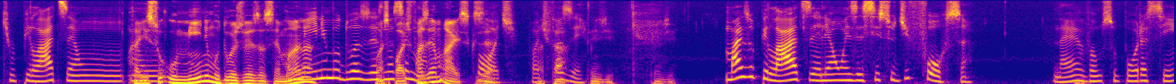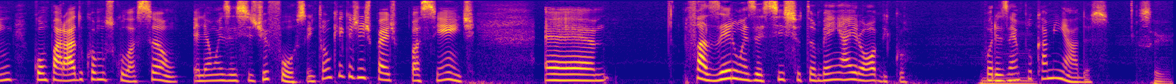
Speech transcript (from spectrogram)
que o Pilates é um. Tá é um- isso o mínimo duas vezes a semana, no mínimo duas vezes mas na pode semana. fazer mais, se quiser. Pode, pode Ah, tá, fazer. Entendi, entendi. Mas o Pilates, ele é um exercício de força, Hum. né? Vamos supor assim, comparado com a musculação, ele é um exercício de força. Então, o que, que a gente pede para o paciente? É fazer um exercício também aeróbico. Hum. Por exemplo, caminhadas. Sei.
